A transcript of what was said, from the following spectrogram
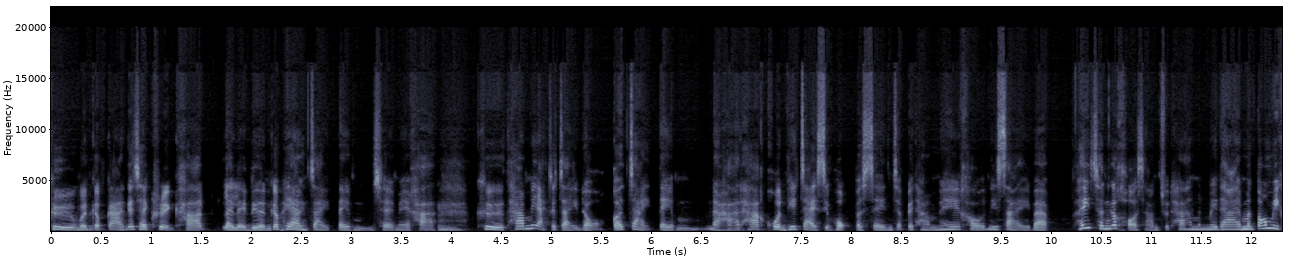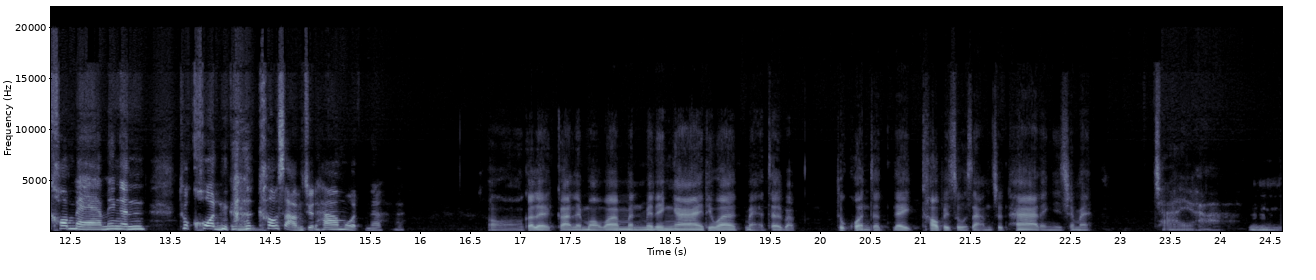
คือเหมือนกับการก็ใช้เครดิตการ์ดหลาย ๆ เดือนก็พยายามจ่ายเต็มใช่ไหมคะอืมคือถ้าไม่อยากจะจ่ายดอกก็จ่ายเต็มนะคะ ถ้าคนที่จ่าย 16%จะไปทำให้เขานิสัยแบบเฮ้ยฉันก็ขอ 3.5 มันไม่ได้ มันต้องมีข้อแม้ไม่งั้นทุกคนก็อืมเข้า 3.5 หมดนะคะอ๋อก็เลยการเลยมองว่ามันไม่ได้ง่ายที่ว่าแหมจะแบบ ทุกคนจะได้เข้าไปสู่สามจุดห้าอะไรอย่างงี้ใช่ไหมใช่ค่ะ อืม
